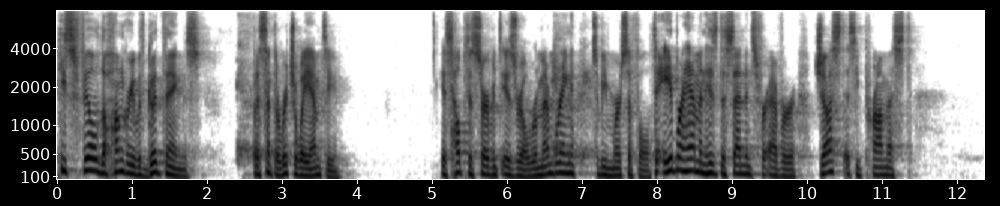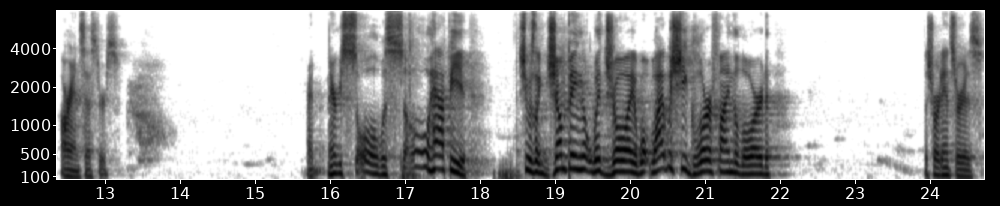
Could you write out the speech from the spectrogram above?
He's filled the hungry with good things, but has sent the rich away empty. He has helped his servant Israel, remembering to be merciful to Abraham and his descendants forever, just as he promised our ancestors. Right? Mary's soul was so happy. She was like jumping with joy. Why was she glorifying the Lord? The short answer is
